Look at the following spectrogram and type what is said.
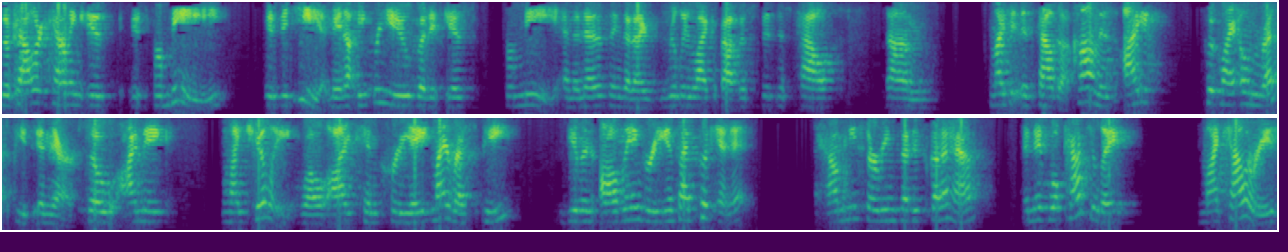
So calorie counting is, is for me is the key. It may not be for you, but it is for me. And another thing that I really like about this Fitness Pal, um, myfitnesspal.com is I put my own recipes in there. So I make my chili. Well, I can create my recipe given all the ingredients I put in it, how many servings that it's going to have, and it will calculate my calories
